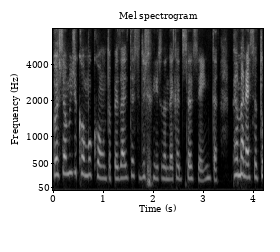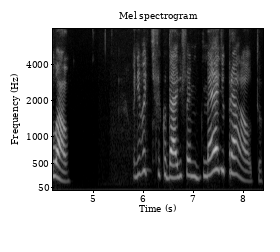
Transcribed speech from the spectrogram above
Gostamos de como o conto, apesar de ter sido escrito na década de 60, permanece atual. O nível de dificuldade foi médio para alto,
